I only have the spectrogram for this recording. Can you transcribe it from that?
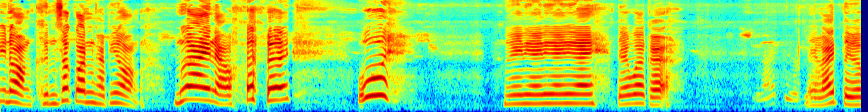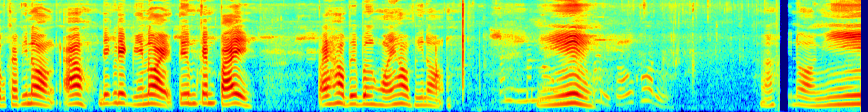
พี่น้องขึ้นสักก่อนค่ะพี่น้องเมื่อยแล้วอุ้ยเหนื่อยเหนื่อยเหนื่อยเหนื่อยแต่ว่าก็หลายเตือบได้หลายเติบค่ะพี่น้องเอ้าเล็กๆนิดหน่อยๆตื่มกันไป ไปเฮาไปเบิ่งหอยเฮาพี่น้องนี่ฮะพี่น้องนี่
